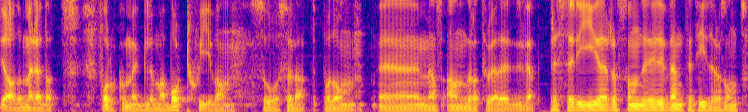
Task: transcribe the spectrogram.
ja, de är rädda att folk kommer glömma bort skivan. Så, så lätt på dem. Eh, Medan andra tror jag det är vet, presserier som det är väntetider och sånt.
